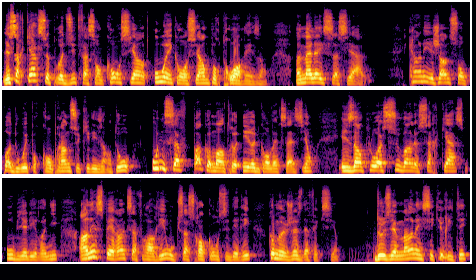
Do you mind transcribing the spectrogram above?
Le sarcasme se produit de façon consciente ou inconsciente pour trois raisons. Un malaise social. Quand les gens ne sont pas doués pour comprendre ce qui les entoure ou ne savent pas comment entretenir une conversation, ils emploient souvent le sarcasme ou bien l'ironie en espérant que ça fera rire ou que ça sera considéré comme un geste d'affection. Deuxièmement, l'insécurité.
